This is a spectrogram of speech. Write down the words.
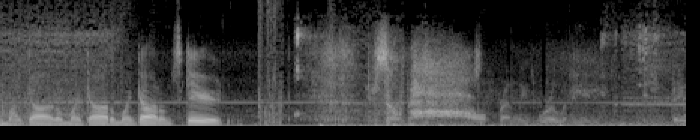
Oh my god, oh my god, oh my god, I'm scared. You're so bad. All friendlies were eliminated. Failure.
